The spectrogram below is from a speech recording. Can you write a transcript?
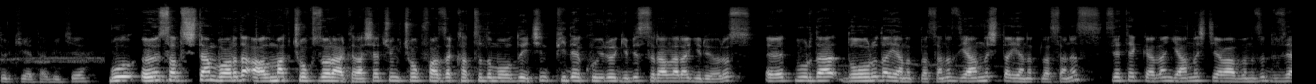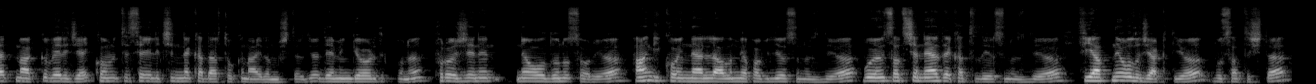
Türkiye tabii ki. Bu ön satıştan bu arada almak çok zor arkadaşlar. Çünkü çok fazla katılım olduğu için pide kuyruğu gibi sıralara giriyoruz. Evet burada doğru da yanıtlasanız, yanlış da yanıtlasanız size tekrardan yanlış cevabınızı düzeltme hakkı verecek. Community sale için ne kadar token ayrılmıştır diyor. Demin gördük bunu. Projenin ne olduğunu soruyor. Hangi coinlerle alım yapabiliyorsunuz diyor. Bu ön satışa nerede katılıyorsunuz diyor. Fiyat ne olacak diyor bu satışta.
